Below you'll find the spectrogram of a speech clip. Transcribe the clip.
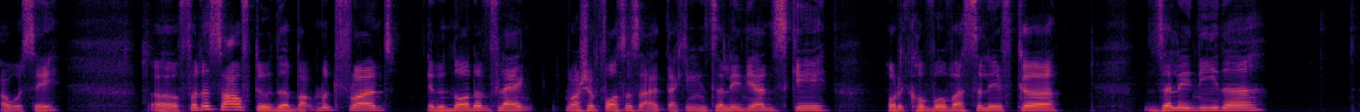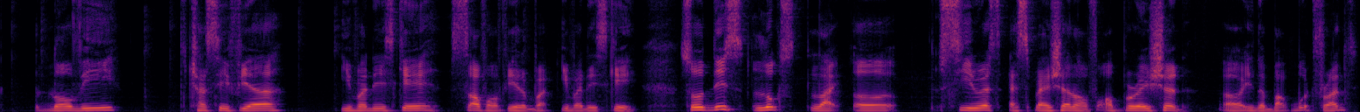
I would say. Uh, further south to the Bakhmut front, in the northern flank, Russian forces are attacking Zeleniansky, Orikovo Vasilivka, Zelenina, Novi, Chasiv Yar, Ivaniske, south of Ivaniske. So this looks like a serious expansion of operation uh, in the Bakhmut front.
